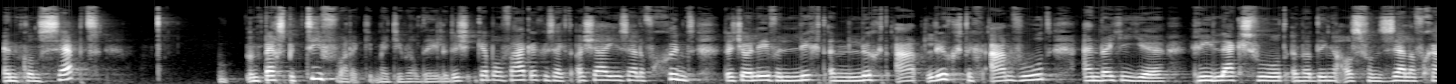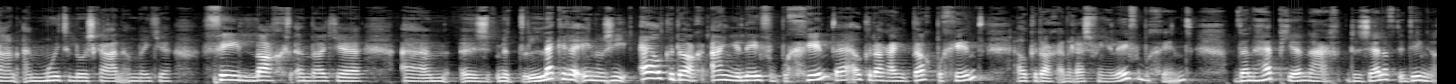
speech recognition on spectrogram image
een concept een perspectief wat ik met je wil delen. Dus ik heb al vaker gezegd, als jij jezelf gunt dat jouw leven licht en lucht luchtig aanvoelt en dat je je relaxed voelt en dat dingen als vanzelf gaan en moeiteloos gaan en dat je veel lacht en dat je um, met lekkere energie elke dag aan je leven begint, hè, elke dag aan je dag begint, elke dag aan de rest van je leven begint, dan heb je naar dezelfde dingen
